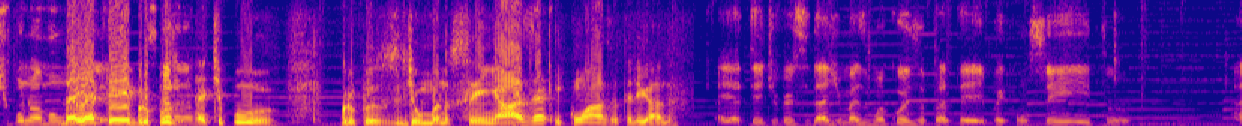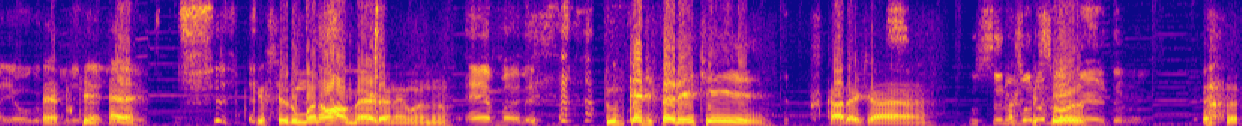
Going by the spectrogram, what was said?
Tipo numa mão Daí ia ter grupos. É tipo. Grupos de humanos sem asa e com asa, tá ligado? Aí ia ter diversidade mais uma coisa pra ter preconceito. Aí a É, porque- ia- Porque o ser humano é uma merda, né, mano? É, mano. Tudo que é diferente, os caras já. O ser humano é uma pessoas- merda, velho.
